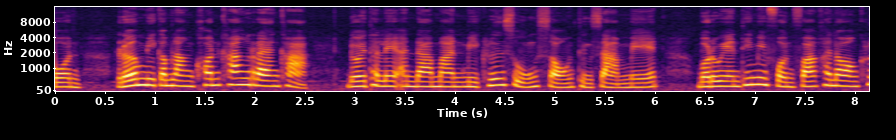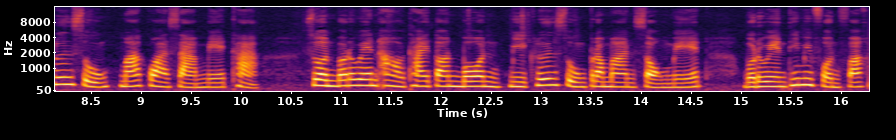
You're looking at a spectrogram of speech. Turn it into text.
บน เริ่มมีกำลังค่อนข้างแรงค่ะ โดยทะเลอันดามันมีคลื่นสูง 2-3 เมตร บริเวณที่มีฝนฟ้าขนองคลื่นสูงมากกว่า 3 เมตรค่ะ ส่วนบริเวณอ่าวไทยตอนบน มีคลื่นสูงประมาณ 2 เมตร บริเวณที่มีฝนฟ้าข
